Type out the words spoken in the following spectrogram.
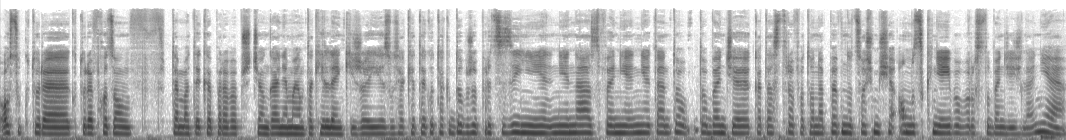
osób, które, które wchodzą w tematykę prawa przyciągania, mają takie lęki, że Jezus, jak ja tego tak dobrze, precyzyjnie nie, nie nazwę, nie, nie ten, to, to będzie katastrofa, to na pewno coś mi się omsknie i po prostu będzie źle. Nie.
